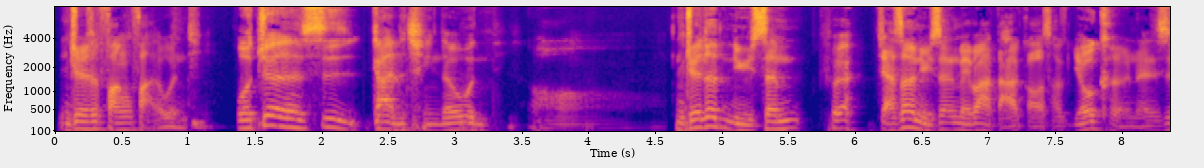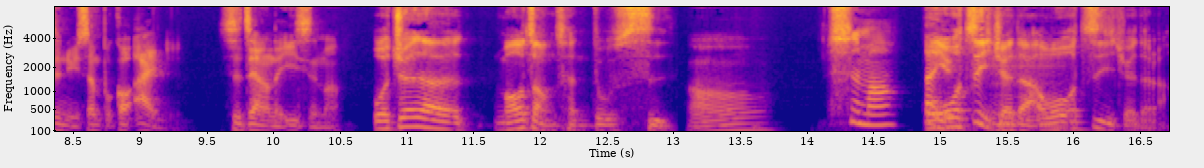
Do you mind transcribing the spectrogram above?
你觉得是方法的问题？我觉得是感情的问题。哦，你觉得女生不是？假设女生没办法达到高潮，有可能是女生不够爱你，是这样的意思吗？我觉得某种程度是，哦，是吗？但我我自己觉得啊，嗯我我自己觉得啦，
